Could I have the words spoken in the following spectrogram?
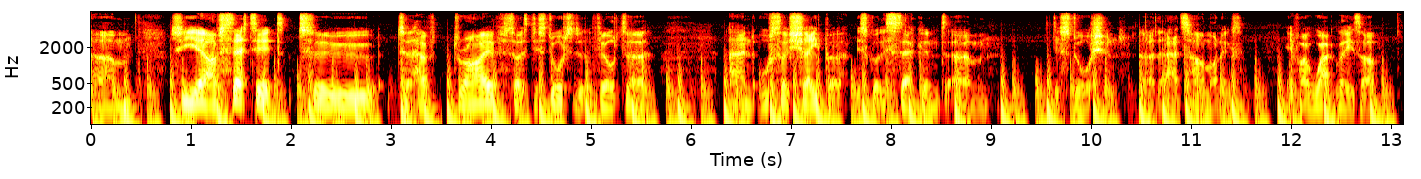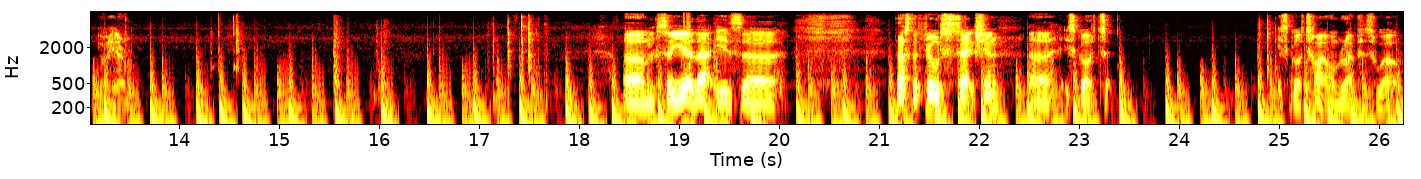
Um, so yeah, I've set it to to have drive, so it's distorted at the filter, and also shaper. It's got this second um, distortion uh, that adds harmonics. If I whack these up, you'll hear them. Um, so yeah, that is uh, that's the filter section. Uh, it's got it's got a tight envelope as well.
